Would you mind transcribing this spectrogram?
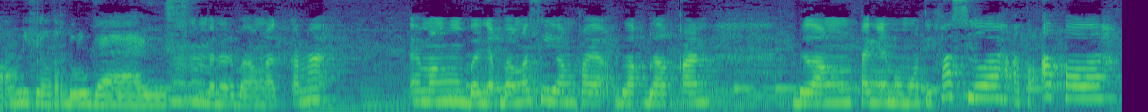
orang di filter dulu guys. Mm-mm, bener banget, karena emang banyak banget sih yang kayak belak-belakan bilang pengen memotivasi lah atau apalah.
